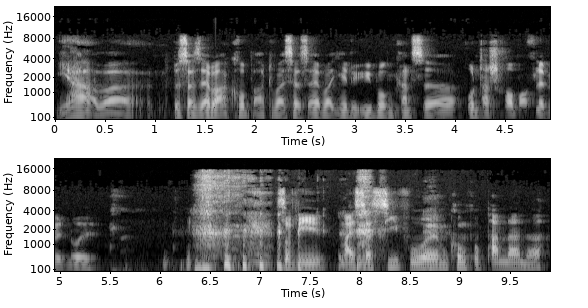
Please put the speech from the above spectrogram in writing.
Ja, aber bist ja selber Akrobat. Du weißt ja selber, jede Übung kannst du runterschrauben auf Level 0. so wie Meister Sifu im Kung Fu Panda, ne?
